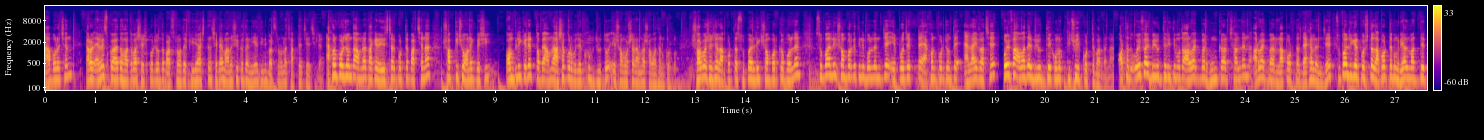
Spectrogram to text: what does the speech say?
না বলেছেন, কারণ অ্যালেক্স কোয়াদো হয়তোবা শেষ পর্যন্ত বার্সেলোনাতে ফিরে আসতেন, সেটাই মানসিকতা নিয়ে তিনি বার্সেলোনা ছাড়তে চেয়েছিলেন। এখন পর্যন্ত আমরা তাকে রেজিস্টার করতে পারছে না, সবকিছু অনেক বেশি কমপ্লিকেটেড তবে আমরা আশা করব যে খুব দ্রুত এই সমস্যার আমরা সমাধান করব। সর্বশেষে লাপোর্তা সুপার লিগ সম্পর্কে বললেন। সুপার লিগ সম্পর্কে তিনি বললেন যে এই প্রজেক্টটা এখন পর্যন্ত অ্যালাইভ আছে ওয়েফা আমাদের বিরুদ্ধে কোনো কিছুই করতে পারবে না। অর্থাৎ ওয়েফার বিরুদ্ধে রীতিমতো আরও একবার হুঙ্কার ছাড়লেন, আরও একবার লাপোর্তা দেখালেন যে সুপার লিগের পোস্টে লাপোর্তা এবং Real Madrid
